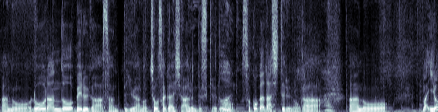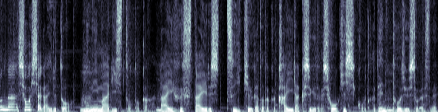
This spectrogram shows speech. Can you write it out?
あのローランド・ベルガーさんっていうあの調査会社あるんですけど、はい。そこが出してるのが、はい。あのまあ、いろんな消費者がいるとミニマリストとか、うん。ライフスタイル追求型とか快楽主義とか消費志向とか伝統重視とかですね、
